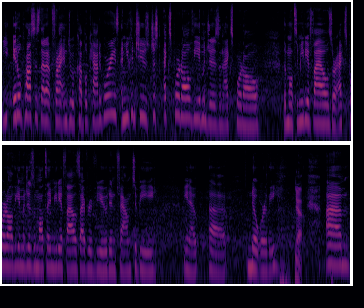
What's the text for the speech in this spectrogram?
You, it'll process that up front into a couple categories, and you can choose just export all the images and export all the multimedia files, or export all the images and multimedia files I've reviewed and found to be, you know, uh, noteworthy. Yeah. Um,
